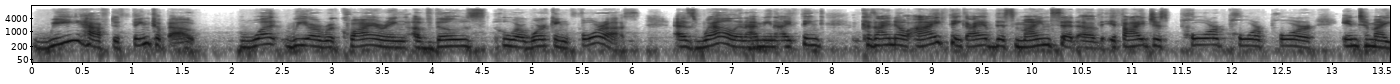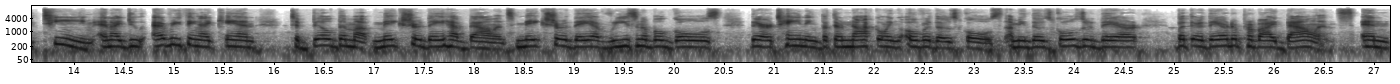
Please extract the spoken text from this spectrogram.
we have to think about what we are requiring of those who are working for us as well. And I mean, I think because I know I think I have this mindset of if I just pour, pour, pour into my team and I do everything I can to build them up, make sure they have balance, make sure they have reasonable goals they're attaining, but they're not going over those goals. I mean, those goals are there, but they're there to provide balance and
